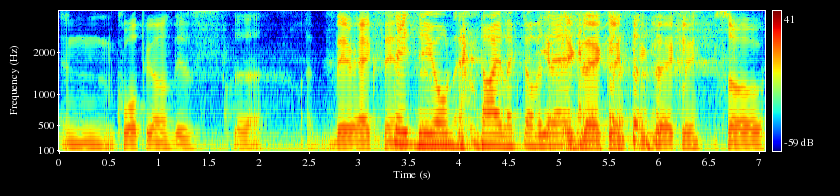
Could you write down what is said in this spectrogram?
in kuopio there's the their accents They they and- own dialect over Yeah. there. exactly, exactly. So,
